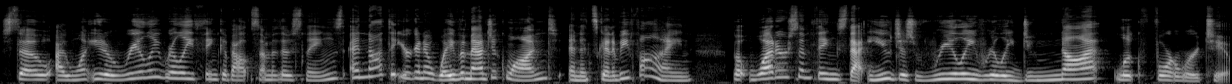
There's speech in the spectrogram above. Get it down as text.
So I want you to really, really think about some of those things. And not that you're going to wave a magic wand and it's going to be fine, but what are some things that you just really, really do not look forward to?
